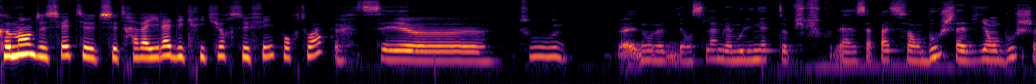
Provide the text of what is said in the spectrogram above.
Comment de ce fait ce travail-là d'écriture se fait pour toi? C'est euh, tout. On a dit en slam la moulinette, ça passe en bouche, ça vit en bouche.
